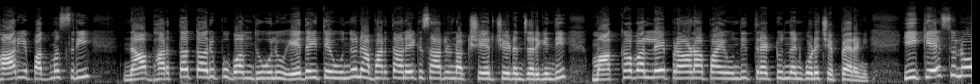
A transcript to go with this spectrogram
భార్య పద్మశ్రీ నా భర్త తరపు బంధువులు ఏదైతే ఉందో నా భర్త అనేక సార్లు నాకు షేర్ చేయడం జరిగింది. మా అక్క వల్లే ప్రాణాపాయం ఉంది థ్రెట్ ఉందని కూడా చెప్పారని. ఈ కేసులో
